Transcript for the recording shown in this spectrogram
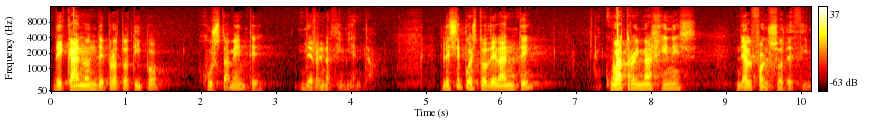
de canon, de prototipo, justamente de Renacimiento. Les he puesto delante cuatro imágenes de Alfonso X,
